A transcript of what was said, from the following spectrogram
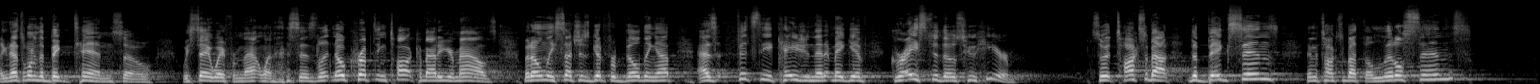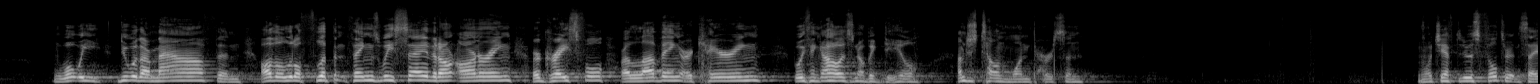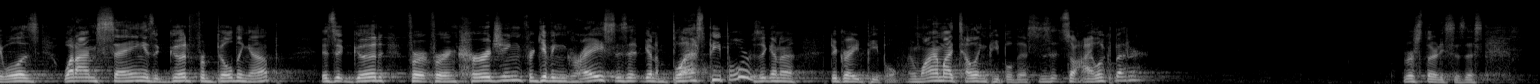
Like that's one of the big ten, so we stay away from that one. It says, Let no corrupting talk come out of your mouths, but only such as good for building up, as fits the occasion, that it may give grace to those who hear. So it talks about the big sins, and it talks about the little sins, what we do with our mouth, and all the little flippant things we say that aren't honoring or graceful or loving or caring. But we think, oh, it's no big deal. I'm just telling one person. And what you have to do is filter it and say, well, is what I'm saying, is it good for building up? Is it good for, for encouraging, for giving grace? Is it going to bless people or is it going to degrade people? And why am I telling people this? Is it so I look better? Verse 30 says this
